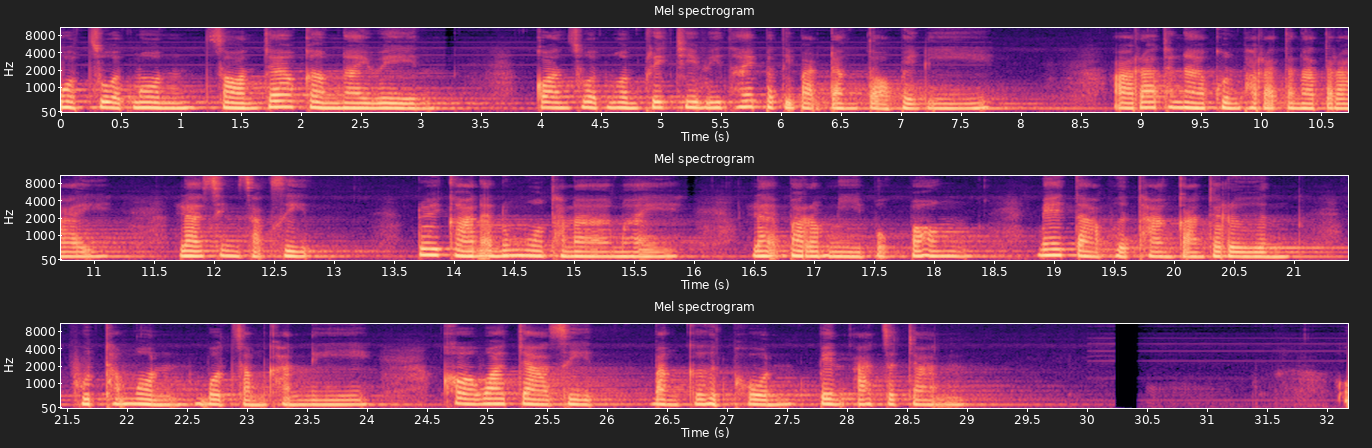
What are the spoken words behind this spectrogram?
บทสวดมนต์สอนเจ้ากรรมนายเวร ก่อนสวดมนต์พลิกชีวิตให้ปฏิบัติดังต่อไปนี้ อาราธนาคุณพระรัตนตรัย และสิ่งศักดิ์สิทธิ์ ด้วยการอนุโมทนาใหม่ และบารมีปกป้อง เมตตาเปิดทางการเจริญ พุทธมนต์บทสำคัญนี้ ขอวาจาสิทธิ์บังเกิดผลเป็นอัศจรรย์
